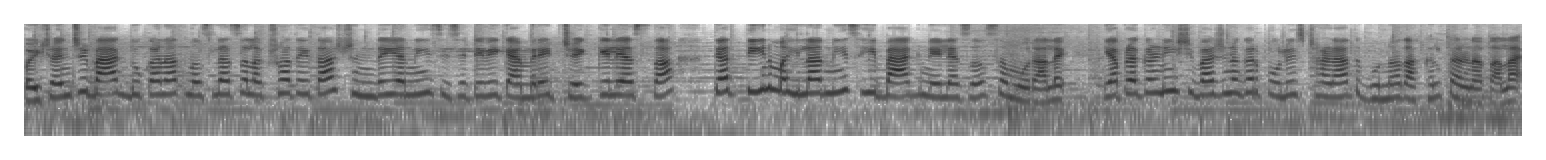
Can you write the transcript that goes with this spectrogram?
पैशांची बॅग दुकानात नसल्याचं लक्षात येता शिंदे यांनी सीसीटीव्ही कॅमेरे चेक केले असता त्या तीन महिलांनीच ही बॅग नेल्याचं समोर आलंय. या प्रकरणी शिवाजीनगर पोलीस ठाण्यात गुन्हा दाखल करण्यात आलाय.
